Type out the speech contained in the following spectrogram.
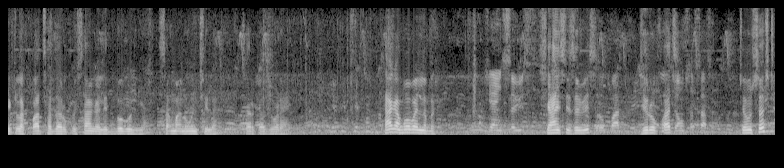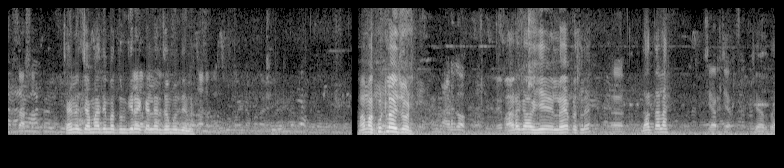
एक लाख पाच हजार रुपये सांगायलेत. बघून घ्या. समान उंचीला सारखा जोड आहे. सांगा मोबाईल नंबर. शहाऐंशी सव्वीस. शहाऐंशी सव्वीस. झिरो पाच. झिरो पाच. चौसष्ट सहासष्ट. चौसष्ट? सहासष्ट. चॅनलच्या माध्यमातून गिरायकाला जमून देणार. मामा कुठला आहे जोड? आडगाव. आडगाव हे लोह्यापसलं हा, दाताला? चार चार. चार दात.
